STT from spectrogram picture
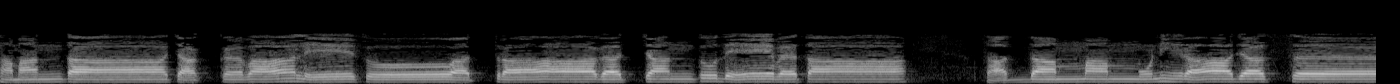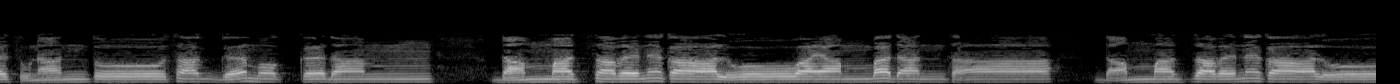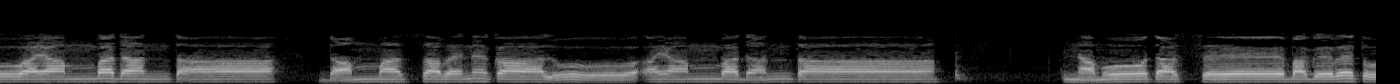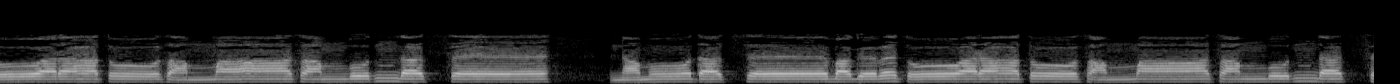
සමන්ත චක්කවාලේසු අත්‍රා ගච්ඡන්තු දේවතා සද්දම්මම් මුනි රාජස්ස සුනන්තෝ සග්ග මොක්කදම් ධම්මස්සවන කාලෝ වයම් බදන්තා ධම්මස්සවන කාලෝ අයම් බදන්තා. ධම්මස්සවන කාලෝ අයම් බදන්තා. නමෝ තස්ස භගවතෝ අරහතෝ සම්මා සම්බුද්දස්ස. නමෝ තස්ස භගවතෝ අරහතෝ සම්මා සම්බුද්දස්ස.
